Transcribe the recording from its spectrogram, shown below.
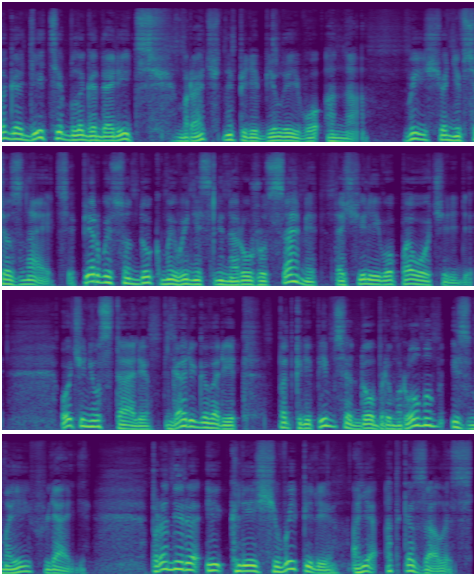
«Погодите благодарить», — мрачно перебила его она. «Вы еще не все знаете. Первый сундук мы вынесли наружу сами, тащили его по очереди. Очень устали. Гарри говорит, подкрепимся добрым ромом из моей фляги. Промера и клещ выпили, а я отказалась.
